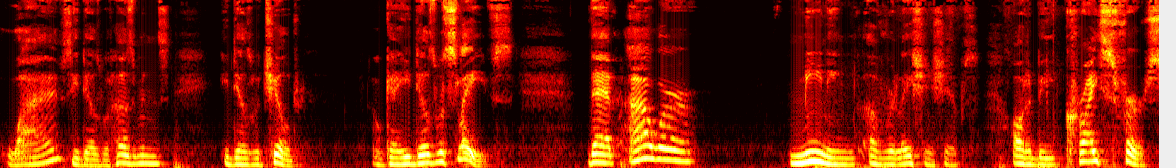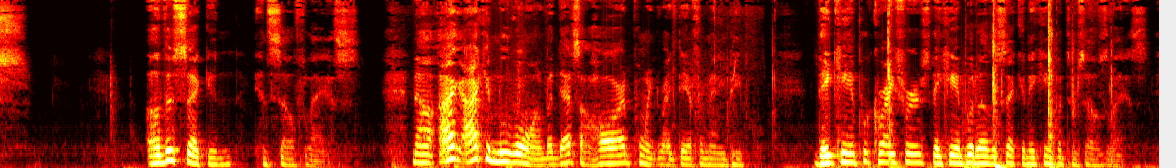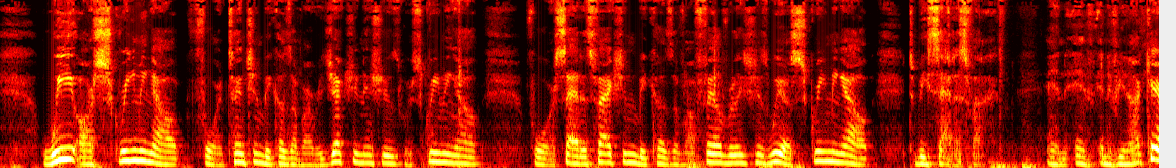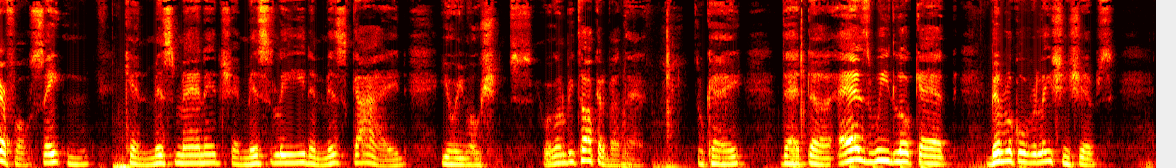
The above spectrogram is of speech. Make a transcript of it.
wives, he deals with husbands, he deals with children. Okay, he deals with slaves. That our meaning of relationships ought to be Christ first others second, and self last. Now, I, I can move on, but that's a hard point right there for many people. They can't put Christ first, they can't put others second, they can't put themselves last. We are screaming out for attention because of our rejection issues. We're screaming out for satisfaction because of our failed relationships. We are screaming out to be satisfied. And if and if you're not careful, Satan can mismanage and mislead and misguide your emotions. We're going to be talking about that. Okay? That uh, as we look at biblical relationships,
